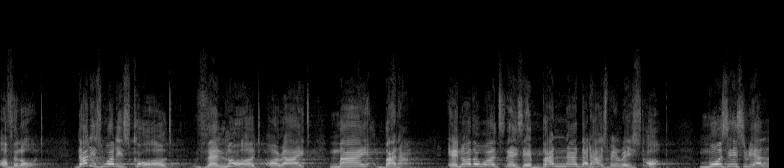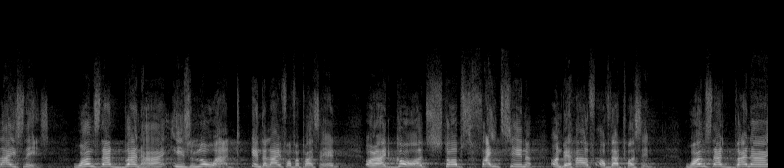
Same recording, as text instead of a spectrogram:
of the Lord. That is what is called the Lord, all right, my banner. In other words, there's a banner that has been raised up. Moses realized this. Once that banner is lowered in the life of a person, all right, God stops fighting on behalf of that person. Once that banner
